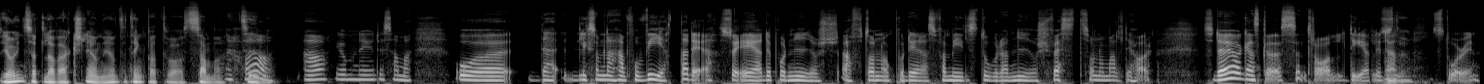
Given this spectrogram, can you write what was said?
jag har inte sett Love actually än, jag har inte tänkt på att det var samma team. Jaha. Ja, jo, men nej, det är samma. Och det, liksom när han får veta det så är det på nyårsafton och på deras familjs stora nyårsfest som de alltid har. Så det är en ganska central del i Just den det. storyn.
